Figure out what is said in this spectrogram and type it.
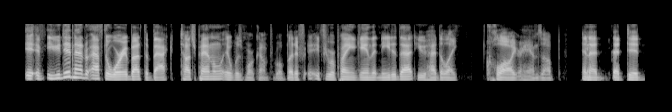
if, if you didn't have to, worry about the back touch panel, it was more comfortable. But if if you were playing a game that needed that, you had to like claw your hands up, and Yeah. that that did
